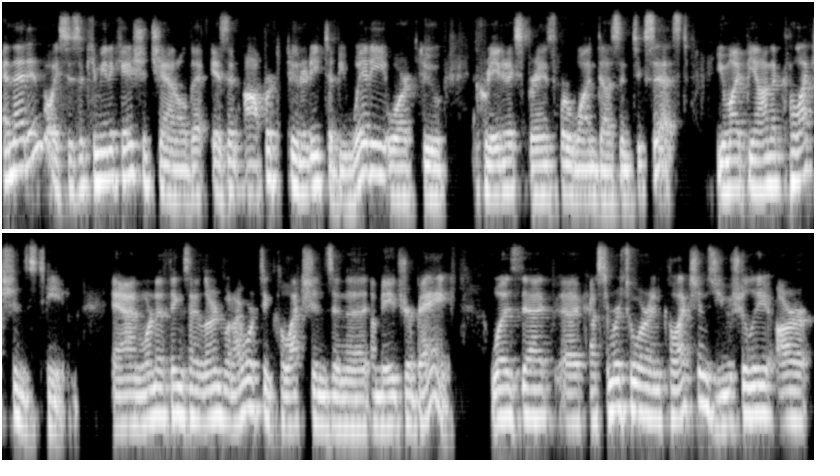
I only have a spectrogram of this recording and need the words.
And that invoice is a communication channel that is an opportunity to be witty or to create an experience where one doesn't exist. You might be on a collections team. And one of the things I learned when I worked in collections in a, a major bank was that uh, customers who are in collections usually are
